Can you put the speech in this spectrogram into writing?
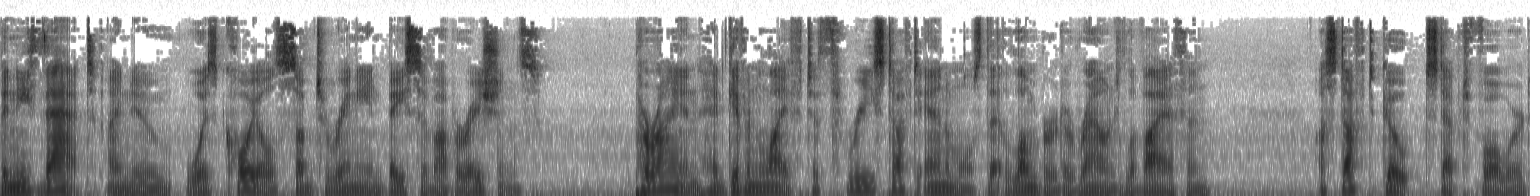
Beneath that, I knew, was Coil's subterranean base of operations. Parian had given life to three stuffed animals that lumbered around Leviathan. A stuffed goat stepped forward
